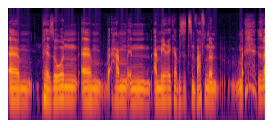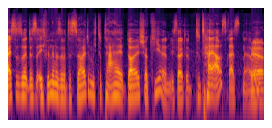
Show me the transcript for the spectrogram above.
ähm, Personen ähm, haben in Amerika besitzen Waffen und weißt du so, das, ich finde immer so, das sollte mich total doll schockieren. Ich sollte total ausrasten, aber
